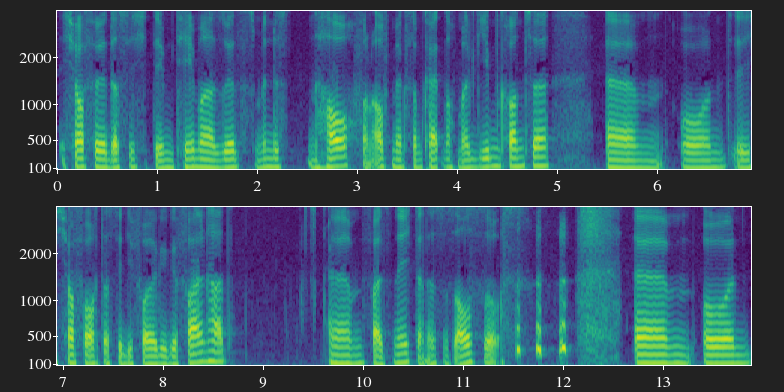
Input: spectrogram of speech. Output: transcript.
ich hoffe, dass ich dem Thema so jetzt zumindest einen Hauch von Aufmerksamkeit nochmal geben konnte. Ähm, und ich hoffe auch, dass dir die Folge gefallen hat. Ähm, falls nicht, dann ist es auch so. ähm, und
